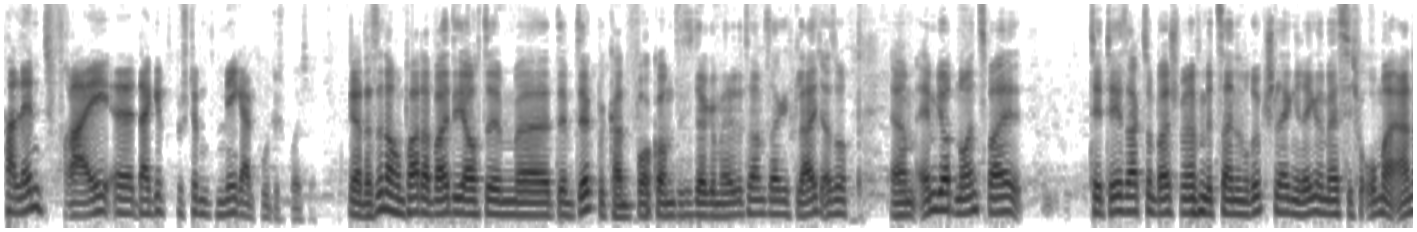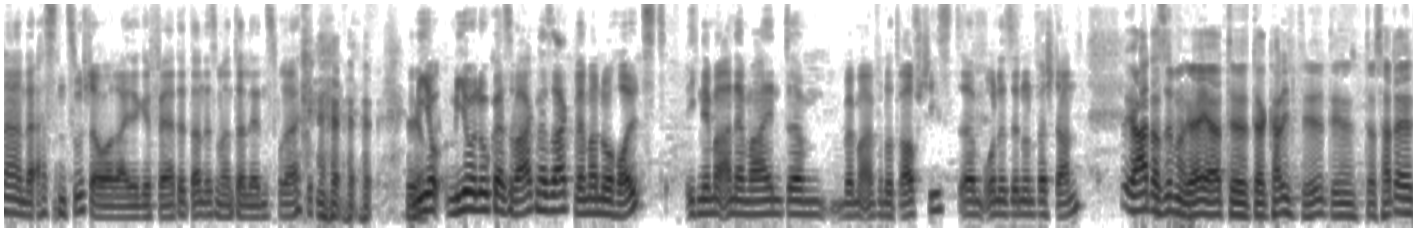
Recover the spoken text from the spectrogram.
talentfrei, äh, da gibt es bestimmt mega gute Sprüche. Ja, da sind auch ein paar dabei, die auch dem, äh, dem Dirk bekannt vorkommen, die sich da gemeldet haben, sage ich gleich. Also ähm, MJ92 TT sagt zum Beispiel, mit seinen Rückschlägen regelmäßig Oma Erna in der ersten Zuschauerreihe gefährdet, dann ist man talentsfrei. ja. Mio, Mio, Lukas Wagner sagt, wenn man nur holzt, ich nehme an, er meint, ähm, wenn man einfach nur drauf schießt, ähm, ohne Sinn und Verstand. Ja, da sind wir, ja, ja, da, da kann ich, das hat er,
